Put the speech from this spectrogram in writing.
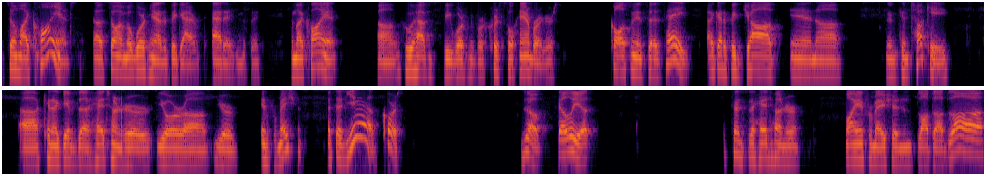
So my client, uh, so I'm working at a big ad, ad agency, and my client, um, who happens to be working for Krystal Hamburgers, calls me and says, "Hey, I got a big job in uh, in Kentucky. Uh, can I give the headhunter your uh, your information?" I said, "Yeah, of course." So Elliot sends the headhunter my information, blah blah blah.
